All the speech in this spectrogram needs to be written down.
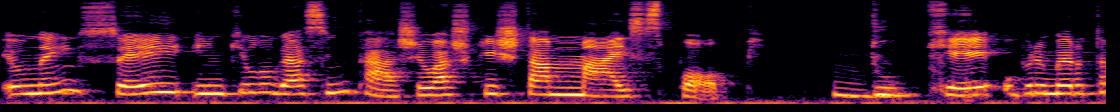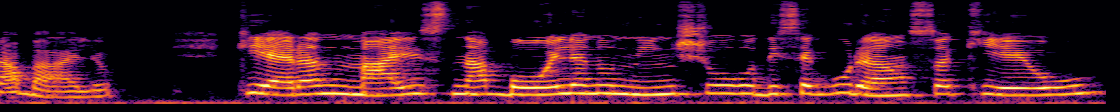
eu nem sei em que lugar se encaixa. Eu acho que está mais pop uhum. do que o primeiro trabalho, que era mais na bolha, no nicho de segurança que eu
